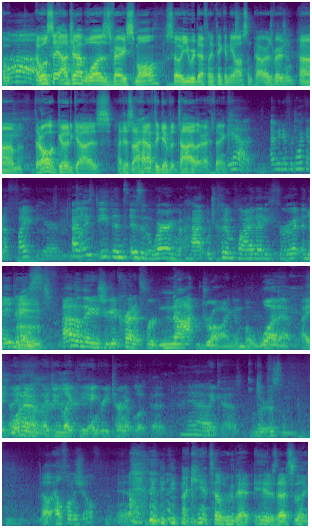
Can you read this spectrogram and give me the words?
I will say Odd Job was very small, so you were definitely thinking the Austin Powers version. Um, they're all good guys. I just I have to give it to Tyler. I think. Yeah, I mean, if we're talking a fight here, at least Ethan's isn't wearing the hat, which could imply that he threw it and then He missed. I don't think you should get credit for not drawing him, but whatever. I, I, Whatever. do, I do like the angry turnip look that Yeah. Link has. Look at this Link. Oh, Elf on the Shelf? Yeah. I can't tell who that is. That's like,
